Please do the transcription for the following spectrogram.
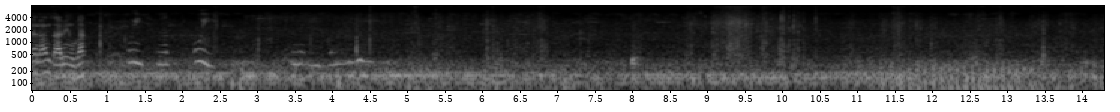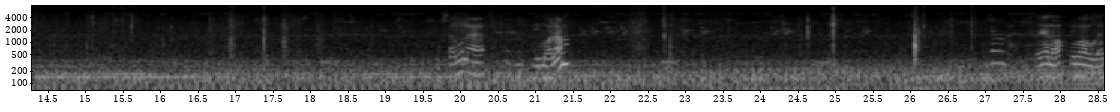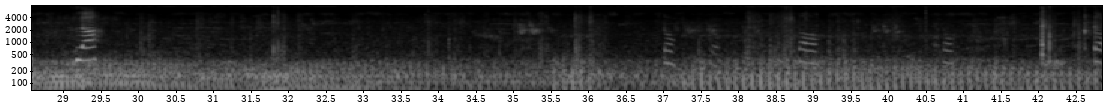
So yan, ah, ang daming ugat. Uy. Uy. Buksan mo na. Hindi mo alam? Lo. So yan, oh, yung mga ugat. La. To. To. To. To. To.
